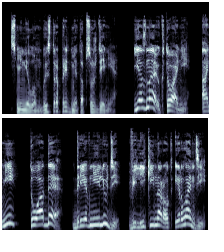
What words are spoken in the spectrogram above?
– сменил он быстро предмет обсуждения. «Я знаю, кто они. Они – Туаде, древние люди, великий народ Ирландии.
